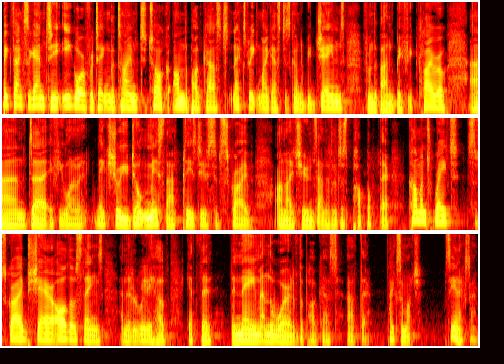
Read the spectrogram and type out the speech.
Big thanks again to Igor for taking the time to talk on the podcast. Next week, my guest is going to be James from the band Biffy Clyro. And uh, if you want to make sure you don't miss that, please do subscribe on iTunes and it'll just pop up there. Comment, rate, subscribe, share, all those things, and it'll really help get the, the name and the word of the podcast out there. Thanks so much. See you next time.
